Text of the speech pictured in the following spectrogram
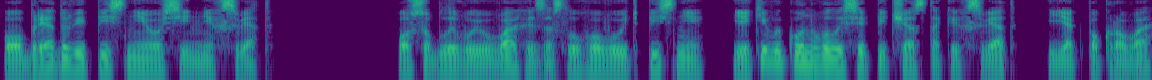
Обрядові пісні осінніх свят. Особливої уваги заслуговують пісні, які виконувалися під час таких свят, як покрова,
